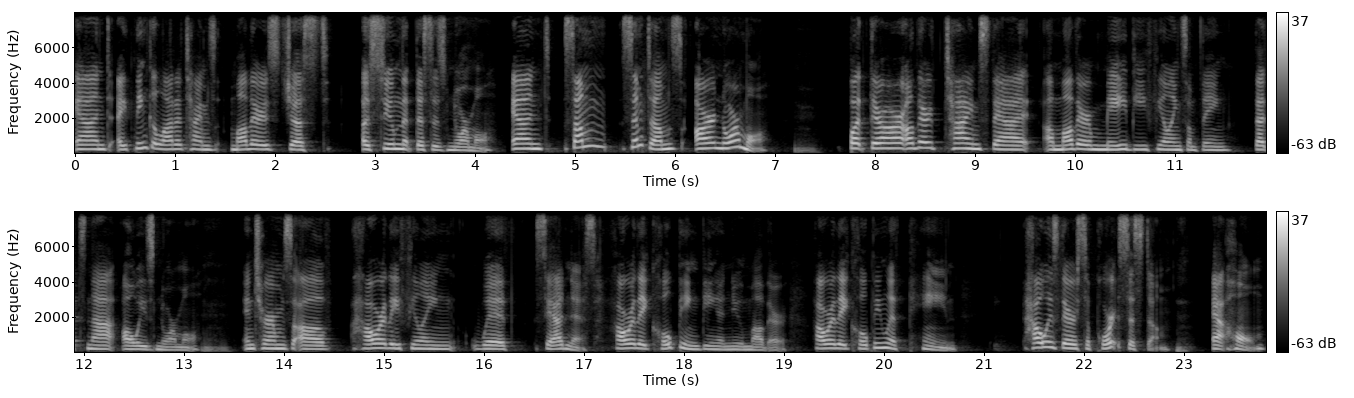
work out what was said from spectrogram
And I think a lot of times mothers just assume that this is normal. And some symptoms are normal. But there are other times that a mother may be feeling something that's not always normal in terms of how are they feeling with sadness? How are they coping being a new mother? How are they coping with pain? How is their support system at home?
